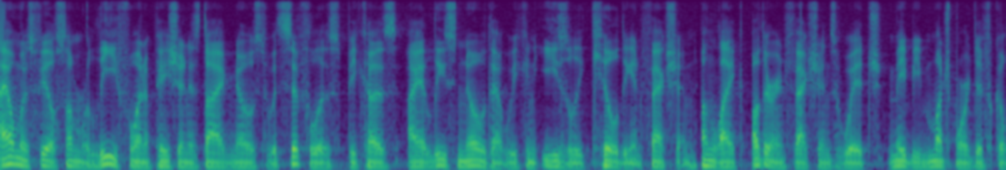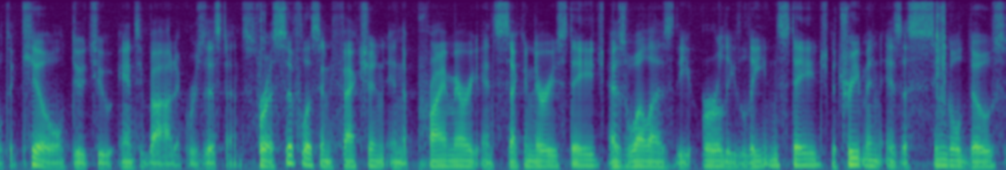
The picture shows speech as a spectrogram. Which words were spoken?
I almost feel some relief when a patient is diagnosed with syphilis because I at least know that we can easily kill the infection, unlike other infections which may be much more difficult to kill due to antibiotic resistance. For a syphilis infection in the primary and secondary stage, as well as the early latent stage, the treatment is a single dose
